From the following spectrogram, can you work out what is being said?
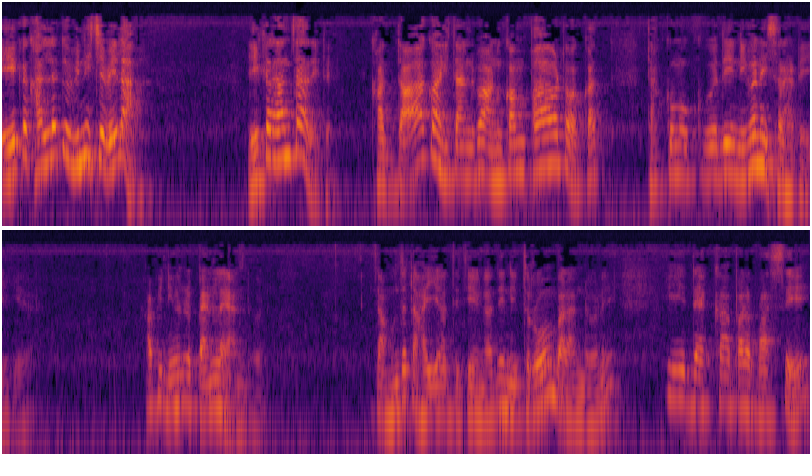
ඒක කල්ලාතු විනිශ්චය වෙලා. ඒක සංසාරෙට. කද්දාක හිතන්න බෑ අනුකම්පාවටවත් තක්කු මුක්කදී නිවන ඉස්සරහට එයි කියලා. අපි නිවනට පැනලා යන්න ඕනේ. දැන් හොඳට හයියත් තියෙනවාදී නිතරම බලන්න ඕනේ. ඒ දැක්කා පස්සේ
